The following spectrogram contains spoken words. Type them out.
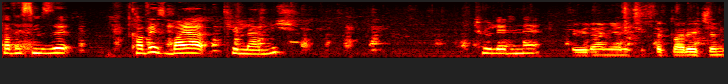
Kafesimizi kafes baya kirlenmiş. Tüylerine Tüyden yeni çıktıkları için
